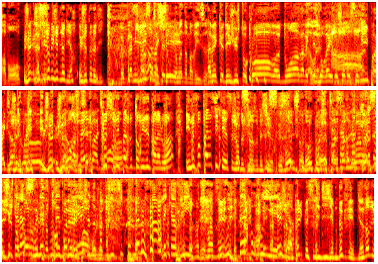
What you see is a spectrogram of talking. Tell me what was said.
Ah bon? je, je suis obligé de le dire et je te le dis. donc la milice avec des, avec des justes au corps, euh, noirs, avec Ah des oreilles de Ah. chauve-souris, par exemple. Je, je, je vous rappelle pas, que ce n'est pas autorisé par la loi. Il ne faut pas inciter à ce genre de choses, monsieur. C'est bon, ça, donc. Moi, je pense, ouais, ouais, c'est juste au corps avec vous trompe d'éléphant, je ne participe même pas avec un rire, tu vois, vous vous débrouillez. Et je rappelle que c'est du dixième degré, bien entendu.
